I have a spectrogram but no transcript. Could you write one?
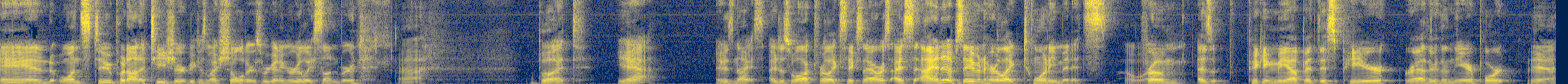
and once to put on a t-shirt because my shoulders were getting really sunburned. Ah. But yeah, it was nice. I just walked for like six hours. I, I ended up saving her like 20 minutes Oh, wow. from as picking me up at this pier rather than the airport. Yeah.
